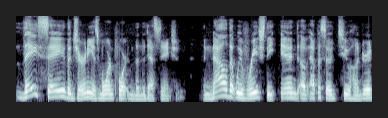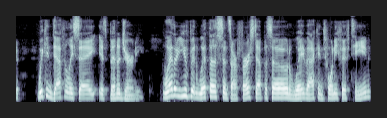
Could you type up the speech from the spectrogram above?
they say the journey is more important than the destination. And now that we've reached the end of episode 200, we can definitely say it's been a journey. Whether you've been with us since our first episode way back in 2015,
